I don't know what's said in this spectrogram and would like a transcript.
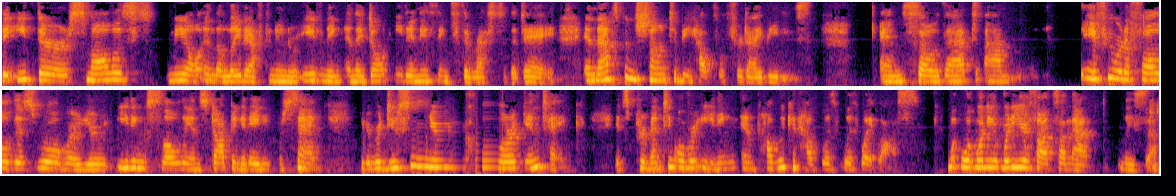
They eat their smallest meal in the late afternoon or evening, and they don't eat anything for the rest of the day. And that's been shown to be helpful for diabetes. And so that um, if you were to follow this rule where you're eating slowly and stopping at 80%, you're reducing your caloric intake. It's preventing overeating and probably can help with, with weight loss. What, what, are, what are your thoughts on that? Lisa?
